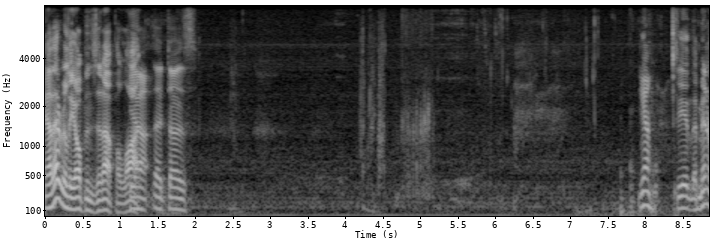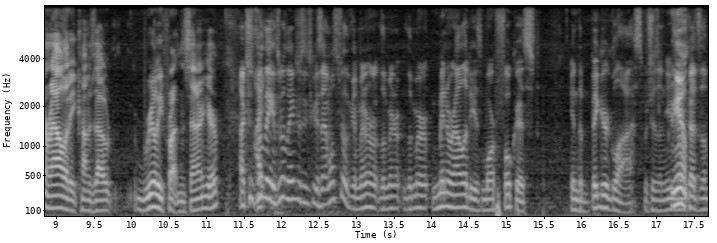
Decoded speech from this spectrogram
yeah, that really opens it up a lot. Yeah, that does. Yeah. See, the minerality comes out really front and center here. Actually, it's really, it's really interesting because I almost feel like the, mineral, the, mineral, the minerality is more focused in the bigger glass, which is unusual Yeah. because the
